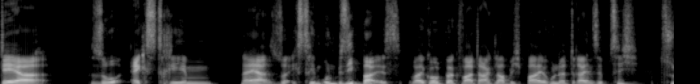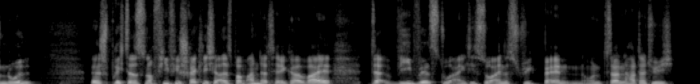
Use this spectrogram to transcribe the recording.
der so extrem, naja, so extrem unbesiegbar ist. Weil Goldberg war da, glaube ich, bei 173 zu 0. Äh, sprich, das ist noch viel, viel schrecklicher als beim Undertaker, weil da, wie willst du eigentlich so eine Streak beenden? Und dann hat natürlich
